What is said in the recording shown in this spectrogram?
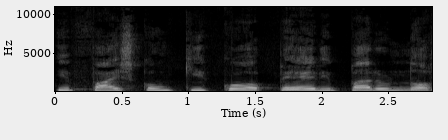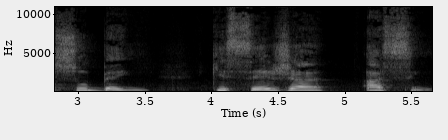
e faz com que coopere para o nosso bem. Que seja assim.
